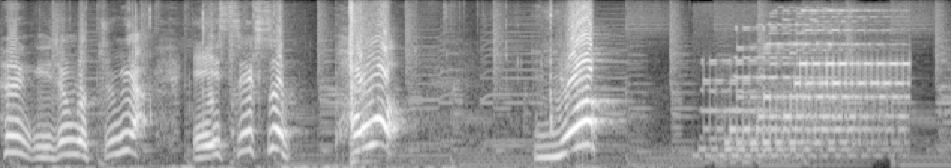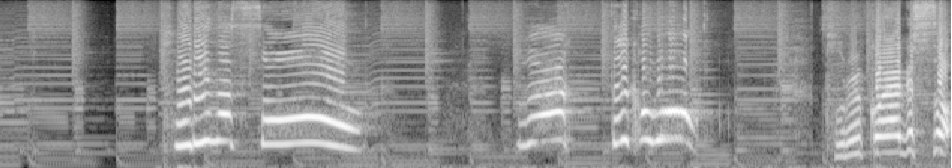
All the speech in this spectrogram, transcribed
흥 이 정도쯤이야. Ace X power 얍 불이 났어. 으악 뜨거워. 불을 꺼야겠어.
